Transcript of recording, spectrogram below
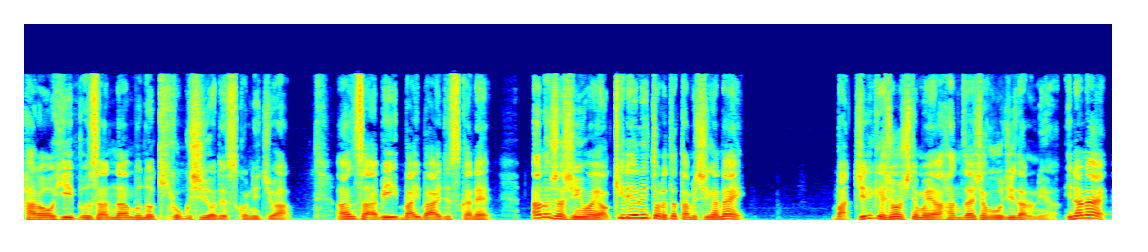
ハローヒープーさん南部の帰国仕様です。こんにちは。アンサー B バイバイですかね。あの写真はよ綺麗に撮れた試しがない。バッチリ化粧してもや犯罪者封じだのにや。いらない。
